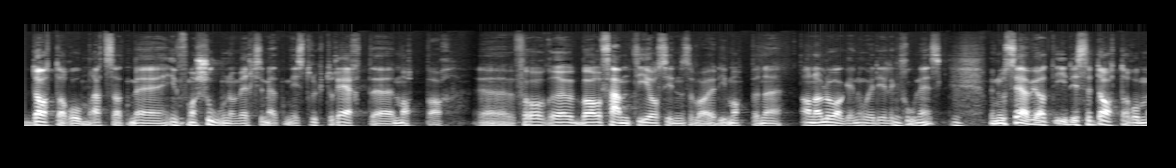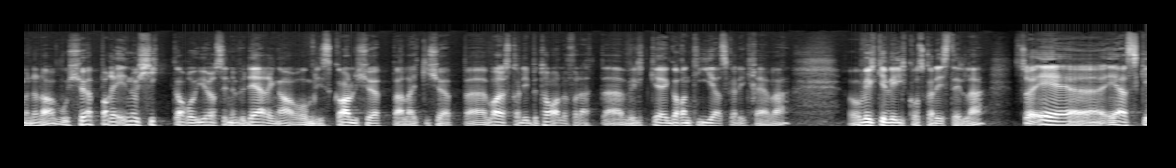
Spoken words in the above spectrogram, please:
datarom rett og slett med informasjon om virksomheten i strukturerte mapper. Eh, for eh, bare fem-ti år siden så var jo de mappene analoge, nå er de elektroniske. Mm. Mm. Men nå ser vi at i disse datarommene, da, hvor kjøpere er inne og kikker og gjør sine vurderinger om de skal kjøpe eller ikke kjøpe, hva skal de betale for dette, hvilke garantier skal de kreve, og hvilke vilkår skal de stille, så er ESG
